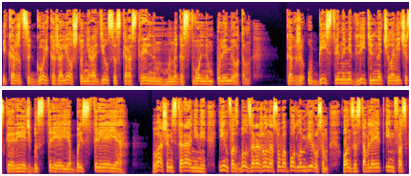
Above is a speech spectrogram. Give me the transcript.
и, кажется, горько жалел, что не родился скорострельным многоствольным пулеметом — как же убийственно медлительна человеческая речь! Быстрее, быстрее! Вашими стараниями инфос был заражен особо подлым вирусом. Он заставляет инфос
